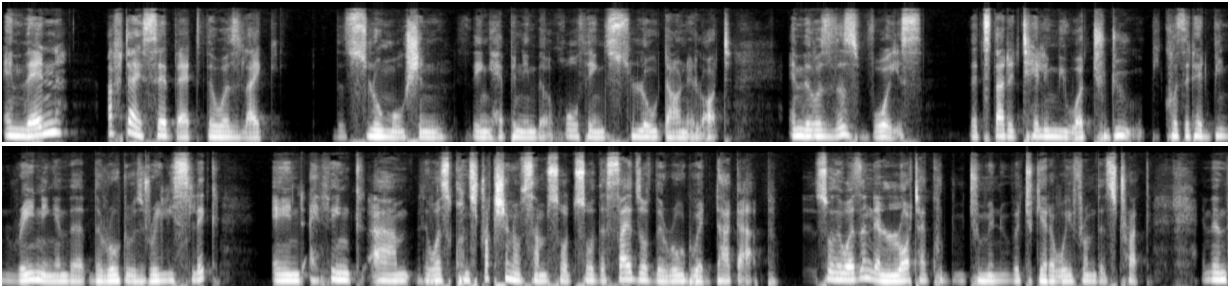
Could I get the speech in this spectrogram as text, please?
And then after I said that, there was like the slow motion thing happening. The whole thing slowed down a lot. And there was this voice that started telling me what to do because it had been raining and the, the road was really slick. And I think um, there was construction of some sort. So the sides of the road were dug up. So there wasn't a lot I could do to maneuver to get away from this truck. And then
